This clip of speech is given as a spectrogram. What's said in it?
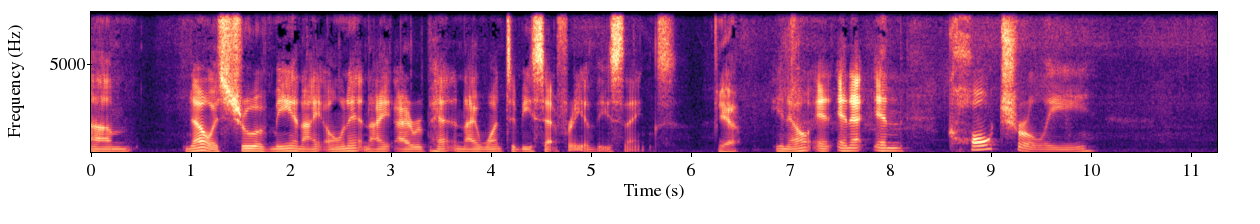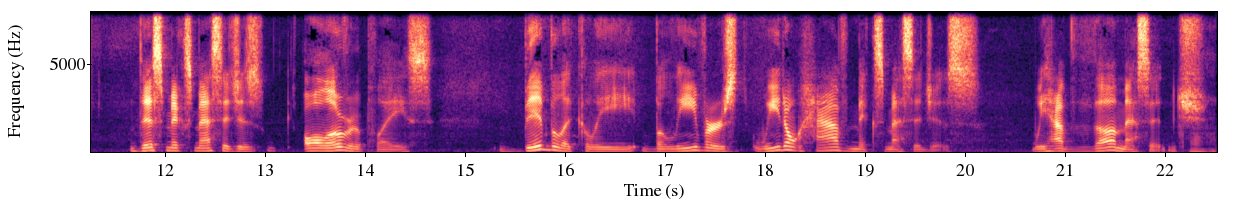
um, "No, it's true of me, and I own it, and I, I repent, and I want to be set free of these things." Yeah. You know, and and and culturally, this mixed message is all over the place. Biblically, believers, we don't have mixed messages. We have the message. Mm-hmm.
